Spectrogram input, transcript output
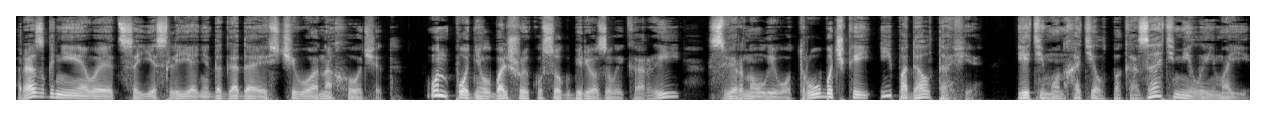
разгневается, если я не догадаюсь, чего она хочет. Он поднял большой кусок березовой коры, свернул его трубочкой и подал Тафи. Этим он хотел показать, милые мои,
